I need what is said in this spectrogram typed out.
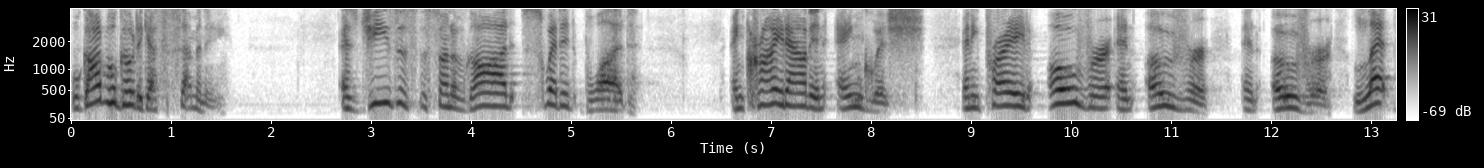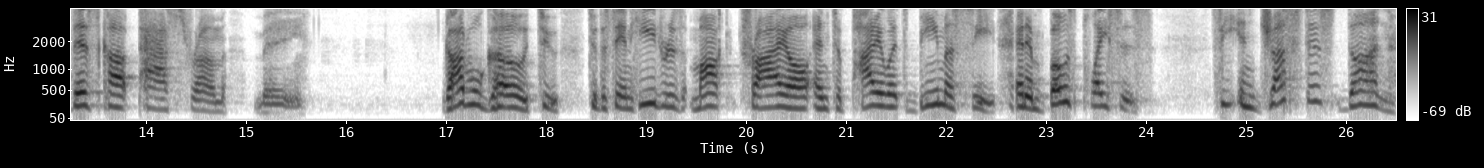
Well, God will go to Gethsemane. As Jesus, the Son of God, sweated blood and cried out in anguish, and he prayed over and over and over, Let this cup pass from me. God will go to to the Sanhedrin's mock trial and to Pilate's Bema seat. And in both places, see injustice done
